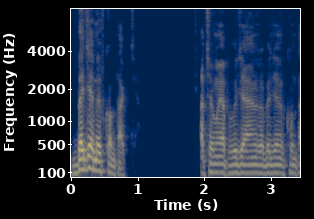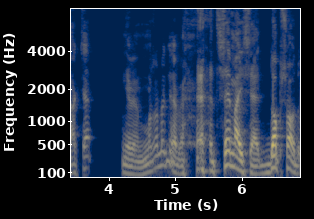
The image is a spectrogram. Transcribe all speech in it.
będziemy w kontakcie. A czemu ja powiedziałem, że będziemy w kontakcie? Nie wiem, może będziemy. Trzymaj się, do przodu.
